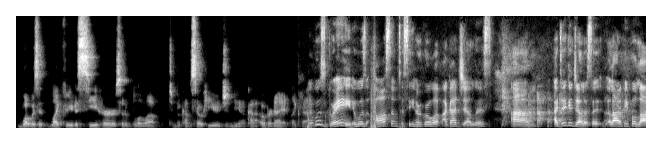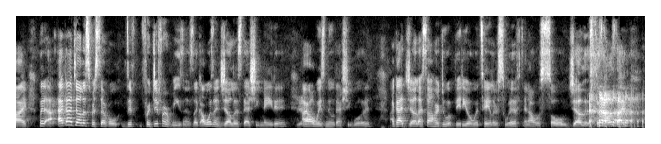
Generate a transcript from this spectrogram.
what was it like for you to see her sort of blow up to become so huge and you know kind of overnight like that? It was great. It was awesome to see her grow up. I got jealous. Um, I did get jealous. A lot of people lie, but I I got jealous for several diff- for different reasons. Like I wasn't jealous that she made it. Yeah. I always knew that she would. I got jealous. I saw her do a video with Taylor Swift, and I was so jealous because I was like,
